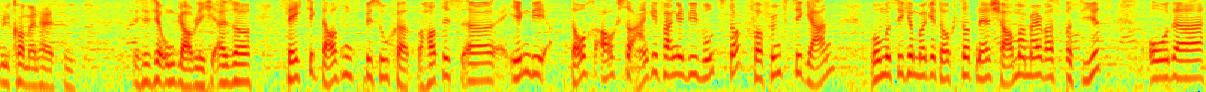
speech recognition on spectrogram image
willkommen heißen. Das ist ja unglaublich. Also 60.000 Besucher. Hat es äh, irgendwie doch auch so angefangen wie Woodstock vor 50 Jahren, wo man sich einmal gedacht hat, na, schauen wir mal, was passiert? Oder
